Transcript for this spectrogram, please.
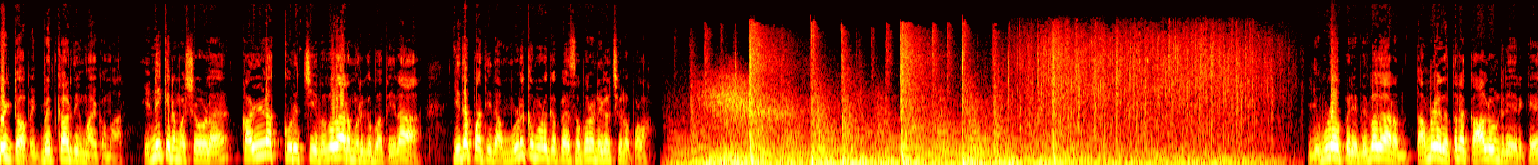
பிக் டாபிக் வித் கார்த்திக் மாய்குமார். இன்னைக்கு நம்ம ஷோல கள்ளக்குறிச்சி விவகாரம் இருக்கு பார்த்தீங்களா இதை பத்தி தான் முழுக்க முழுக்க பேச போற நிகழ்ச்சியில போலாம். இவ்வளோ பெரிய விவகாரம் தமிழகத்துல காலூன்றி இருக்கு.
